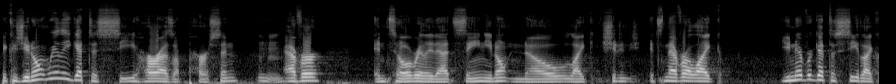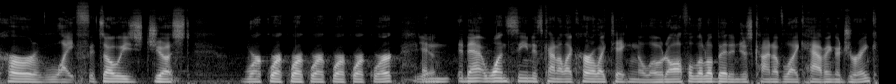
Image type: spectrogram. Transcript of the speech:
because you don't really get to see her as a person Mm-hmm. ever until really that scene. You don't know like she didn't. It's never like you never get to see like her life. It's always just work, work, work, work, work, work, work. Yeah. And, and that one scene is kind of like her like taking a load off a little bit and just kind of like having a drink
